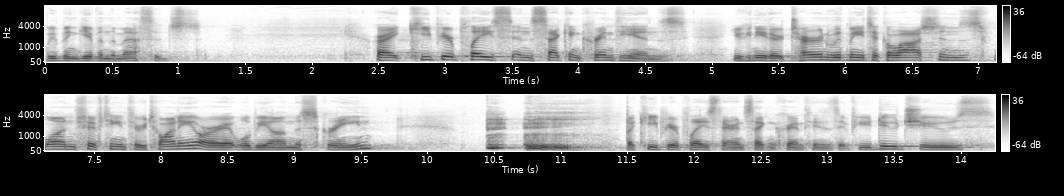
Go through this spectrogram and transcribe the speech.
We've been given the message. All right, keep your place in Second Corinthians. You can either turn with me to Colossians 1 15 through 20, or it will be on the screen. but keep your place there in 2 Corinthians if you do choose.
